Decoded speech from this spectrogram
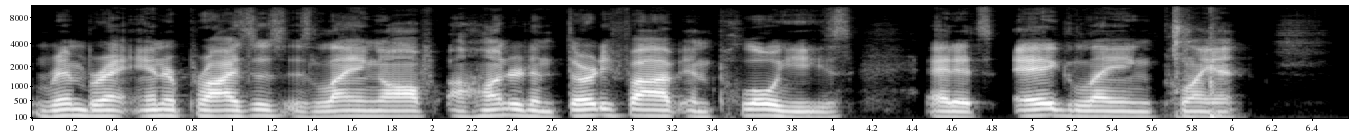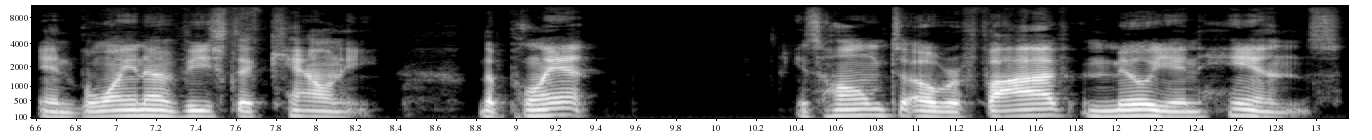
Rembrandt Enterprises is laying off 135 employees at its egg laying plant in Buena Vista County. The plant is home to over 5 million hens,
